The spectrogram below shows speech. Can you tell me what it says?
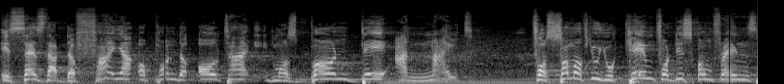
It says that the fire upon the altar it must burn day and night. For some of you you came for this conference.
